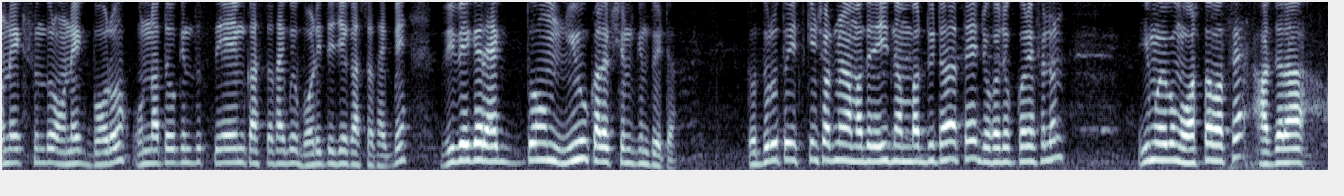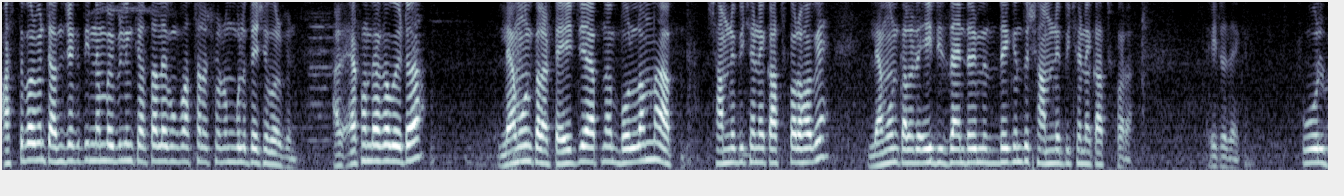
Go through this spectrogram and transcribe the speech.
অনেক সুন্দর, অনেক বড়। ওন্নাতেও কিন্তু সেম কাজটা থাকবে বডিতে যে কাজটা থাকবে। বিবেকের একদম নিউ কালেকশন কিন্তু এটা। তো দ্রুত স্ক্রিনশট মেরে আমাদের এই নাম্বার দুইটাতে যোগাযোগ করে ফেলুন। ইমো এবং হোয়াটসঅ্যাপ আছে। আর যারা আসতে পারবেন চাঁদনি চকে তিন নম্বর বিল্ডিং, চারতলা এবং পাঁচতলা শোরুমগুলোতে এসে পারবেন। আর এখন দেখাবো এটা লেমন কালারটা। এই যে আপনার বললাম না, সামনে পিছনে কাজ করা হবে। লেমন কালার এই ডিজাইনটার মধ্যে কিন্তু সামনে পিছনে কাজ করা। এটা দেখেন। ফুল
